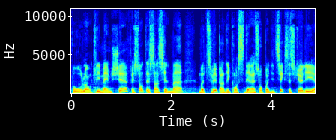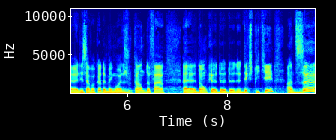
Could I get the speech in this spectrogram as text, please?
pour donc les mêmes chefs et sont essentiellement motivées par des considérations politiques. C'est ce que les, euh, les avocats de Meng Wanzhou tentent de faire, euh, donc d'expliquer de, en disant,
